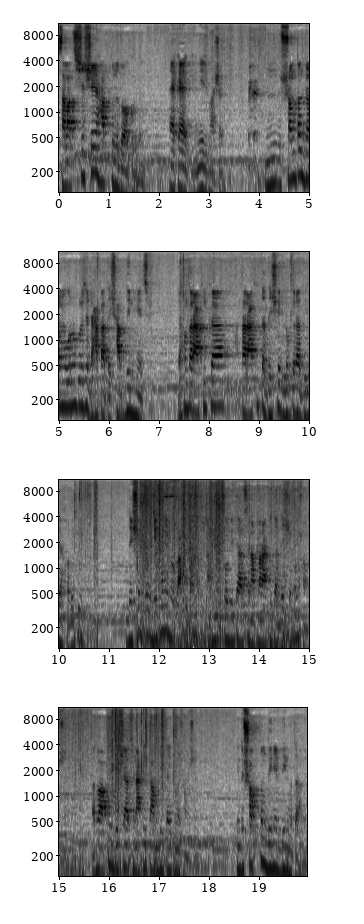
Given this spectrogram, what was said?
সালাত শেষে হাত তুলে দোয়া করবেন। একা একই নিজ ভাষায়। সন্তান জন্মগ্রহণ করেছে ঢাকাতে, সাত দিন হয়েছে। এখন তার আকিকা তার আকিকা দেশের লোকেরা দিলে হবে কি? দেশের কোনো- যেখানেই হোক আকিকা আপনি সৌদিতে আছেন, আপনার আকিকা দেশে কোনো সমস্যা নেই। অথবা আপনি দেশে আছেন, আকিকা আমেরিকায় কোনো সমস্যা নেই। কিন্তু সপ্তম দিনের দিন হতে হবে।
